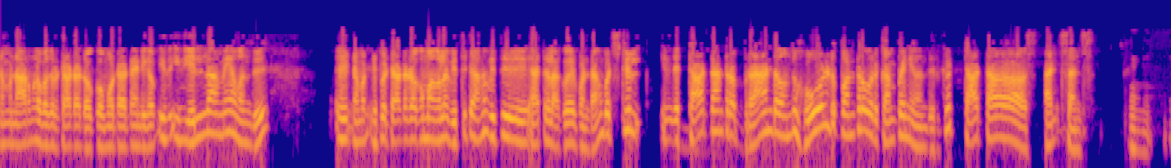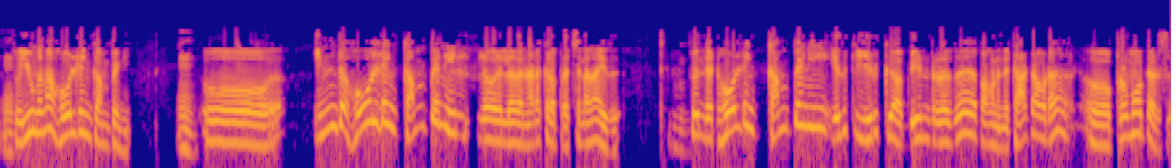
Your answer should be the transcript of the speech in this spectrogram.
நம்ம நார்மலா பார்க்குற டாடா டோகோமோ டாடா இண்டிகா இது இது எல்லாமே வந்து நம்ம இப்ப டாடா டோகோமோ எல்லாம் வித்துட்டாங்க வித்து ஏர்டெல் அக்வயர் பண்ணிட்டாங்க பட் ஸ்டில் இந்த டாட்டான்ற பிராண்டை வந்து ஹோல்டு பண்ற ஒரு கம்பெனி வந்து இருக்கு டாடா அண்ட் சன்ஸ் இவங்க தான் ஹோல்டிங் கம்பெனி இந்த ஹோல்டிங் கம்பெனில நடக்கிற பிரச்சனை தான் இது இந்த ஹோல்டிங் கம்பெனி எதுக்கு இருக்கு அப்படின்றத பார்க்கணும். இந்த டாட்டாவோட ப்ரொமோட்டர்ஸ்.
